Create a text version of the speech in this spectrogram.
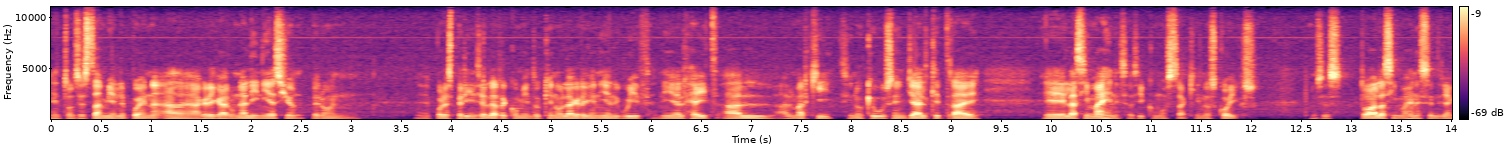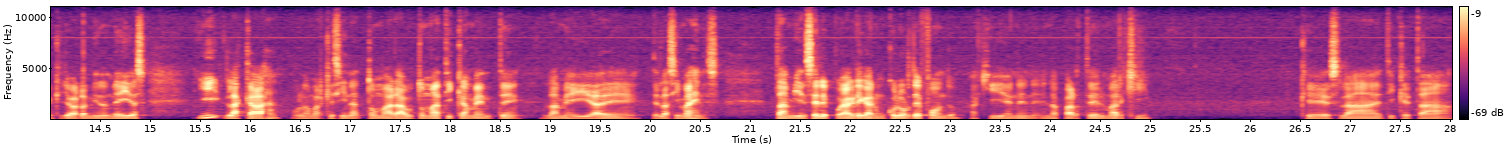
entonces también le pueden agregar una alineación pero eh, por experiencia les recomiendo que no le agreguen ni el width ni el height al, al marquee sino que usen ya el que trae eh, las imágenes así como está aquí en los códigos. Entonces todas las imágenes tendrían que llevar las mismas medidas y la caja o la marquesina tomará automáticamente la medida de, las imágenes. También se le puede agregar un color de fondo aquí en, en la parte del marquee que es la etiqueta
